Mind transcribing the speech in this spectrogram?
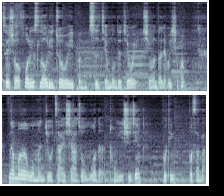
这首《Falling Slowly》作为本次节目的结尾，希望大家会喜欢。那么，我们就在下周末的同一时间，不听不散吧。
